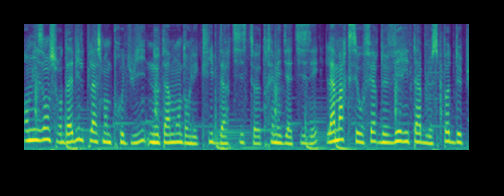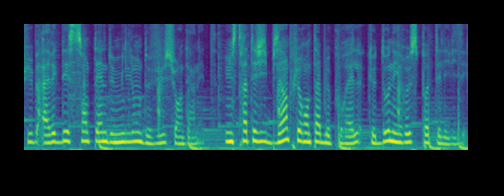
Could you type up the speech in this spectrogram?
En misant sur d'habiles placements de produits, notamment dans les clips d'artistes très médiatisés, la marque s'est offert de véritables spots de pub avec des centaines de millions de vues sur Internet. Une stratégie bien plus rentable pour elle que d'onéreux spots télévisés.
